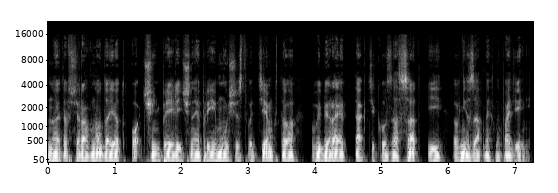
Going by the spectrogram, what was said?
но это все равно дает очень приличное преимущество тем, кто выбирает тактику засад и внезапных нападений.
